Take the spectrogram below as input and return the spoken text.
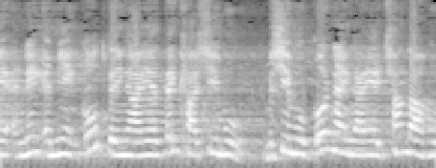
ရဲ့အနေအမြင့်ကိုယ်နိုင်ငံရဲ့သိက္ခာရှိမှုမရှိမှုကိုယ်နိုင်ငံရဲ့ချမ်းသာမှု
